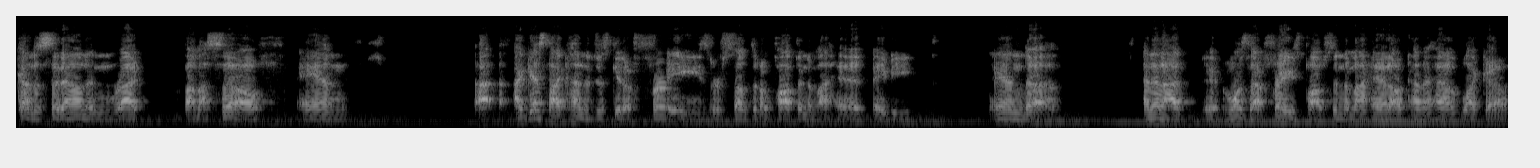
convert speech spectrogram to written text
kind of sit down and write by myself, and I, I guess I kind of just get a phrase or something will pop into my head, maybe, and uh, and then I once that phrase pops into my head, I'll kind of have like a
